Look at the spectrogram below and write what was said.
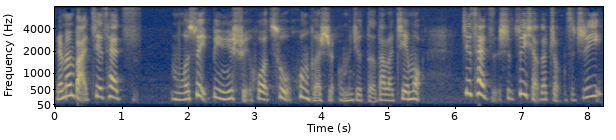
人们把芥菜籽磨碎，并与水或醋混合时，我们就得到了芥末。芥菜籽是最小的种子之一。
